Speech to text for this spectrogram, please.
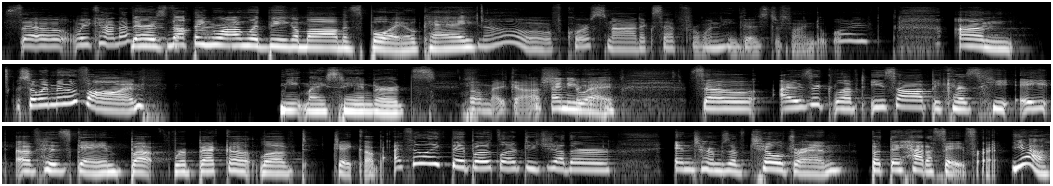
so we kind of There's nothing on. wrong with being a mama's boy, okay? No, of course not, except for when he goes to find a wife. Um, so we move on. Meet my standards. Oh my gosh. Anyway, Okay. So Isaac loved Esau because he ate of his game, but Rebecca loved Jacob. I feel like they both loved each other in terms of children, but they had a favorite. yeah,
